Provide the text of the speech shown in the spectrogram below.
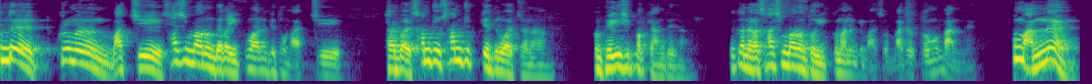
근데 그러면은 맞지. 40만 원 내가 입금하는 게 더 맞지. 잘 봐요. 3주, 3주께 들어왔잖아. 그럼 120밖에 안 되잖아. 그러니까 내가 40만 원 더 입금하는 게 맞아. 맞았던 건 맞네. 그럼 맞네.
